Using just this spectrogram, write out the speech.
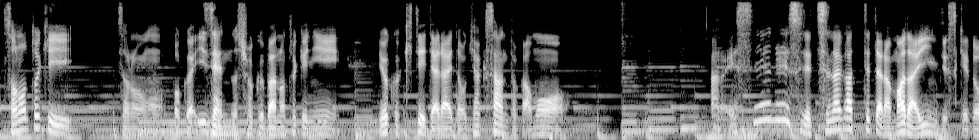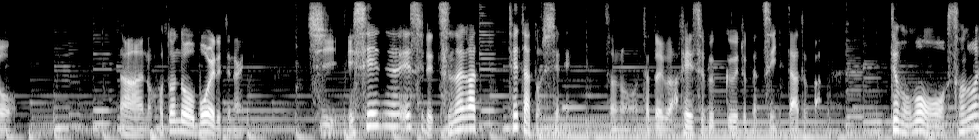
その時、その、僕が以前の職場の時によく来ていただいたお客さんとかも、あの、SNS で繋がってたらまだいいんですけど、あの、ほとんど覚えれてないし、SNS で繋がってたとしてね、その、例えば Facebook とか Twitter とか、でももう、その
